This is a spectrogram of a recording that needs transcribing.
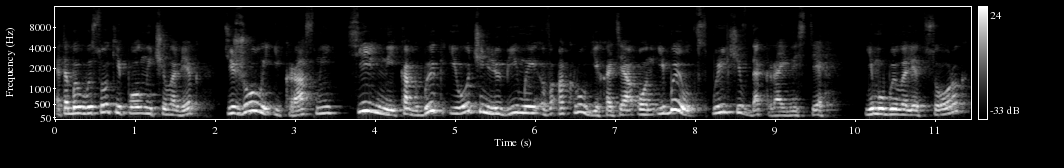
Это был высокий полный человек Тяжелый и красный, сильный, как бык и очень любимый в округе, хотя он и был вспыльчив до крайности. Ему было лет сорок.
